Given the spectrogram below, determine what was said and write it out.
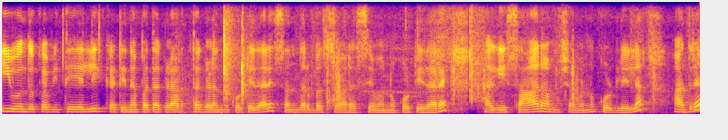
ಈ ಒಂದು ಕವಿತೆಯಲ್ಲಿ ಕಠಿಣ ಪದಗಳ ಅರ್ಥಗಳನ್ನು ಕೊಟ್ಟಿದ್ದಾರೆ, ಸಂದರ್ಭ ಸ್ವಾರಸ್ಯವನ್ನು ಕೊಟ್ಟಿದ್ದಾರೆ, ಹಾಗೆ ಸಾರಾಂಶವನ್ನು ಕೊಡಲಿಲ್ಲ, ಆದರೆ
